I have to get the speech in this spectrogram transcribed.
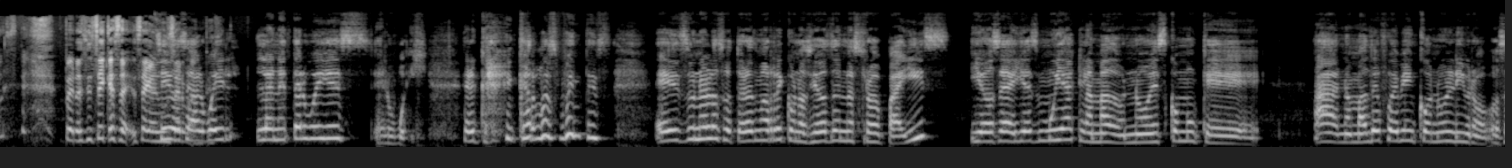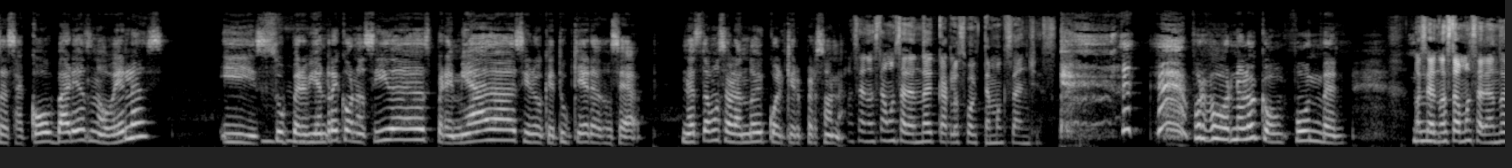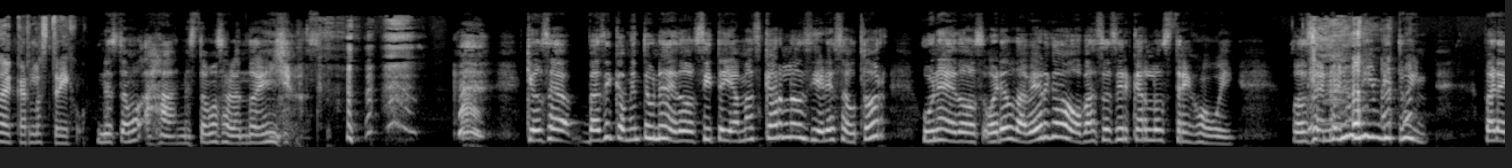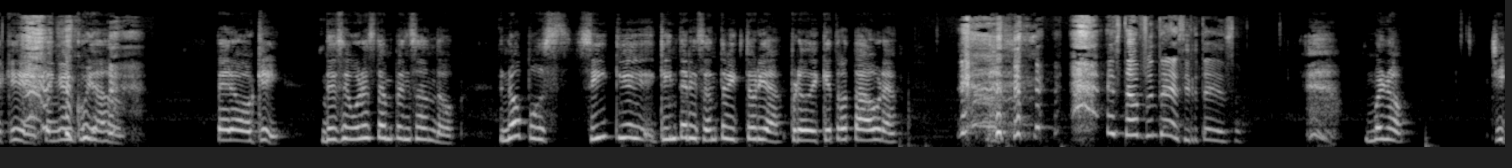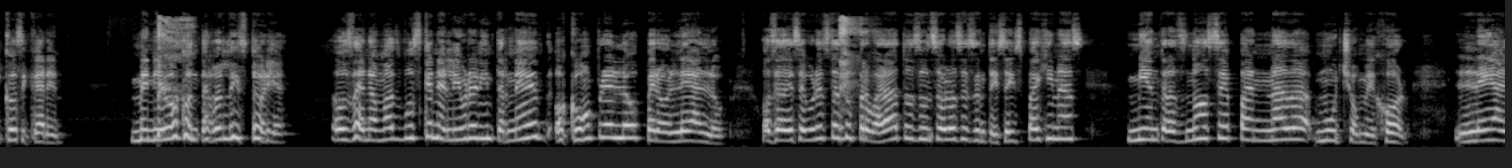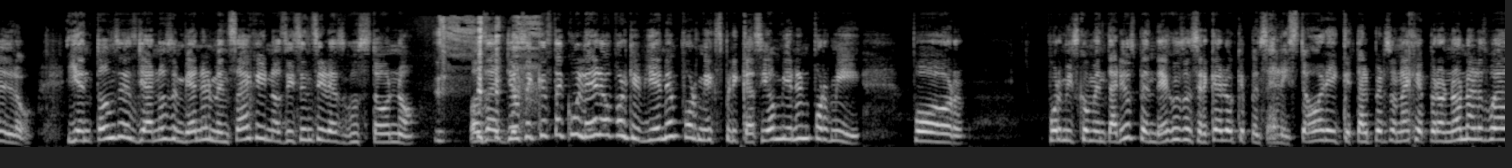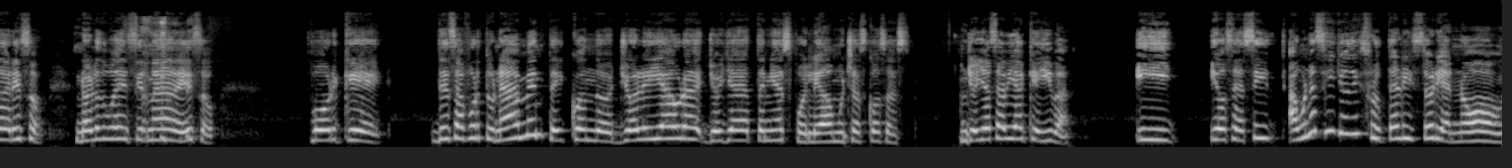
Pero sí sé que se, se ganó Sí, un o sea, el güey, la neta, el güey es, el güey, el Ca- Carlos Fuentes es uno de los autores más reconocidos de nuestro país y, o sea, y es muy aclamado, no es como que, ah, nomás le fue bien con un libro, o sea, sacó varias novelas y súper bien reconocidas, premiadas y lo que tú quieras, o sea, no estamos hablando de cualquier persona. O sea, no estamos hablando de Carlos Cuauhtémoc Sánchez. Por favor, no lo confundan. O sea, no estamos hablando de Carlos Trejo. No estamos, ajá, no estamos hablando de ellos. que, o sea, básicamente una de dos. Si te llamas Carlos y eres autor, una de dos. O eres la verga o vas a ser Carlos Trejo, güey. O sea, no hay un in-between. Para que tengan cuidado. Pero, ok, de seguro están pensando, no, pues sí, qué, qué interesante Victoria, pero ¿de qué trata ahora? Estaba a punto de decirte eso. Bueno, chicos y Karen, me niego a contarles la historia. O sea, nada más busquen el libro en internet o cómprenlo, pero léanlo. O sea, de seguro está súper barato, son solo 66 páginas. Mientras no sepan nada, mucho mejor. Léanlo. Y entonces ya nos envían el mensaje y nos dicen si les gustó o no. O sea, yo sé que está culero porque vienen por mi explicación, vienen por mi. por por mis comentarios pendejos acerca de lo que pensé de la historia y qué tal personaje, pero no, no les voy a dar eso, no les voy a decir nada de eso, porque desafortunadamente cuando yo leí Aura yo ya tenía spoileado muchas cosas, yo ya sabía que iba, y, y o sea, sí, aún así yo disfruté la historia, no,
